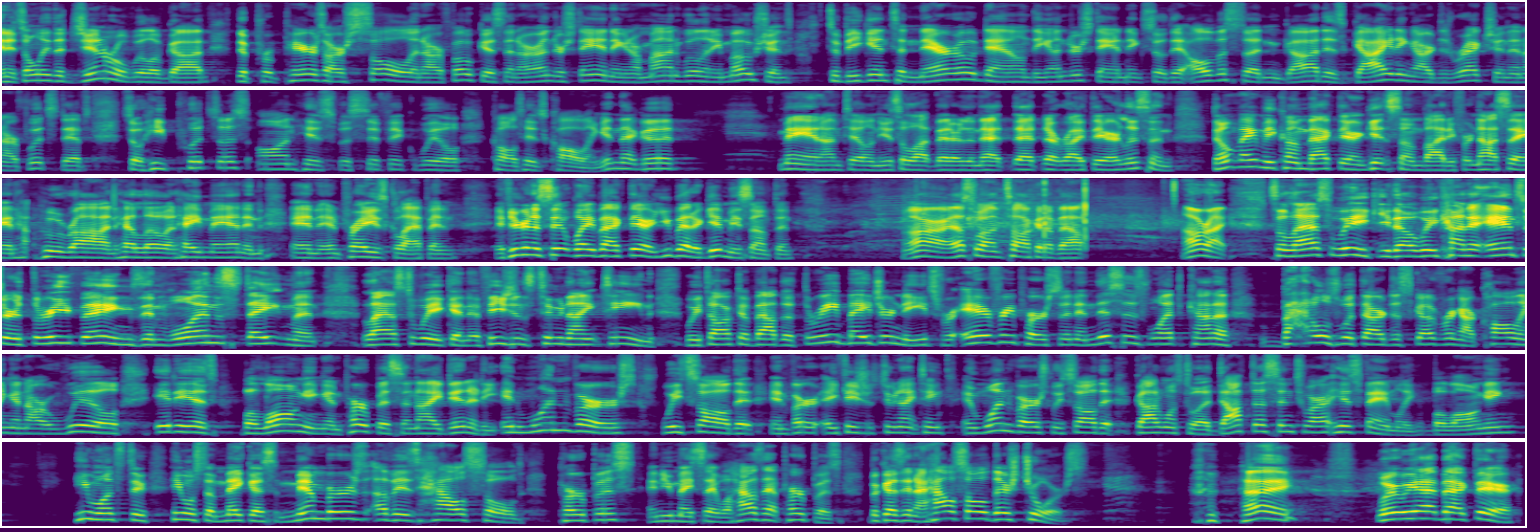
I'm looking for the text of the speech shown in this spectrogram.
And it's only the general will of God that prepares our soul and our focus and our understanding and our mind, will, and emotions to begin to narrow down the understanding so that all of a sudden God is guiding our direction and our footsteps. So he puts us on his specific will called his calling. Isn't that good? Man, I'm telling you, it's a lot better than that, that, that right there. Listen, don't make me come back there and get somebody for not saying hoorah and hello and hey man and, and, and praise clapping. If you're going to sit way back there, you better give me something. All right, that's what I'm talking about. All right. So last week, you know, we kind of answered three things in one statement last week in Ephesians 2:19. We talked about the three major needs for every person and this is what kind of battles with our discovering our calling and our will. It is belonging and purpose and identity. In one verse, we saw that in Ephesians 2:19, in one verse we saw that God wants to adopt us into our, his family, belonging, he wants to, he wants to make us members of his household. Purpose, and you may say, well, how's that purpose? Because in a household, there's chores. hey, where are we at back there?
